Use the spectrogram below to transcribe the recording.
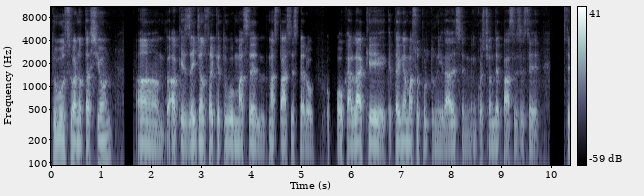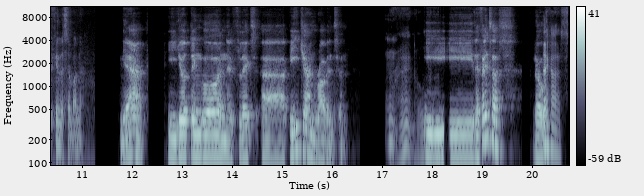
tuvo su anotación Um, aunque Zay Jones fue el que tuvo más, el, más pases, pero ojalá que, que, tenga más oportunidades en, en, cuestión de pases este, este fin de semana. Ya, y yo tengo en el flex a P. John Robinson. Mm. Y, y, defensas. Texas,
